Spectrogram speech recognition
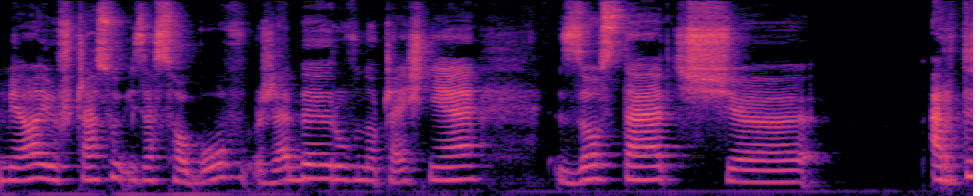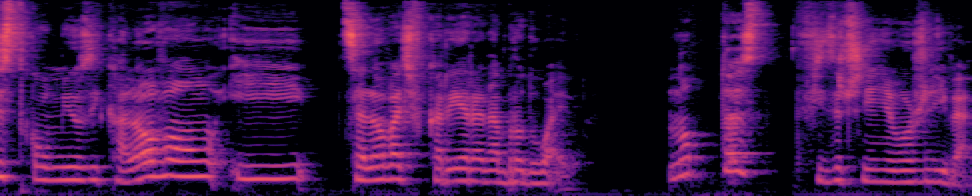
miała już czasu i zasobów, żeby równocześnie zostać e, artystką musicalową i celować w karierę na Broadwayu. No to jest fizycznie niemożliwe.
